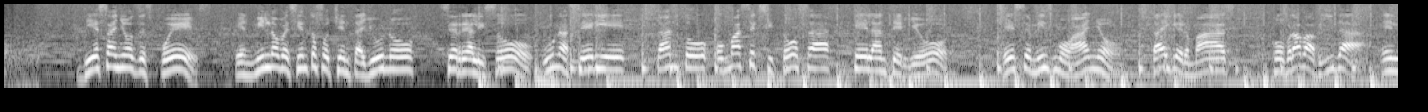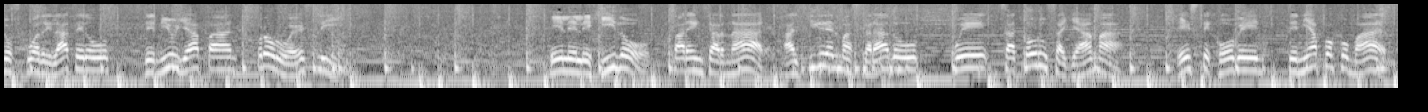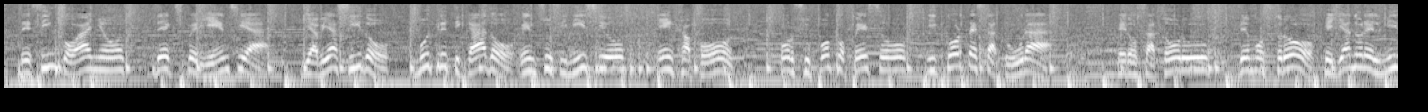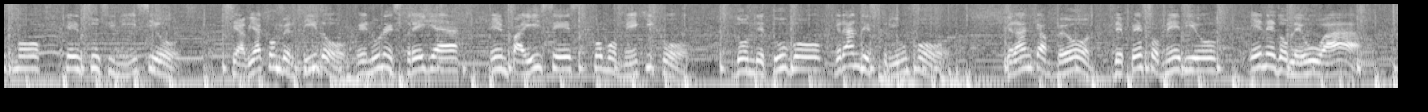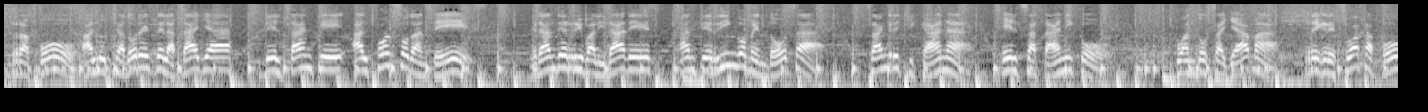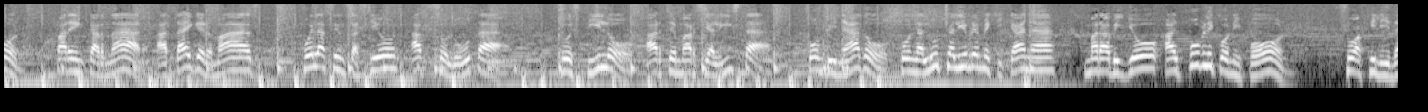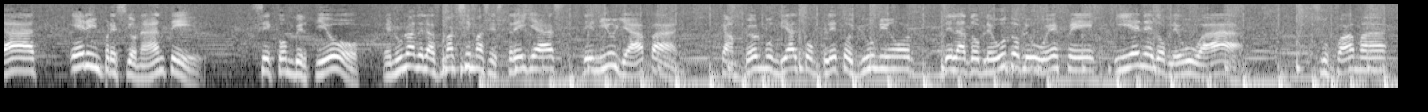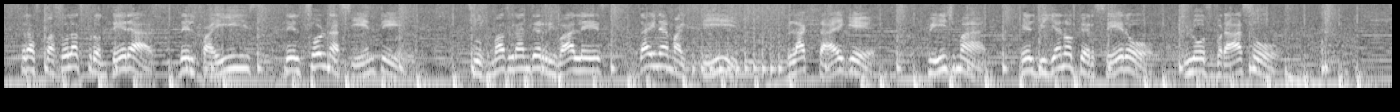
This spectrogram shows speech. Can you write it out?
Diez años después, en 1981, se realizó una serie tanto o más exitosa que la anterior. Ese mismo año, Tiger Mask cobraba vida en los cuadriláteros de New Japan Pro Wrestling. El elegido para encarnar al tigre enmascarado fue Satoru Sayama, este joven tenía poco más de 5 años de experiencia y había sido muy criticado en sus inicios en Japón por su poco peso y corta estatura. Pero Satoru demostró que ya no era el mismo que en sus inicios. Se había convertido en una estrella en países como México, donde tuvo grandes triunfos. Gran campeón de peso medio NWA, a luchadores de la talla del tanque Alfonso Dantes. Grandes rivalidades ante Ringo Mendoza, Sangre Chicana, El Satánico. Cuando Sayama regresó a Japón para encarnar a Tiger Mask, fue la sensación absoluta. Su estilo arte marcialista, combinado con la lucha libre mexicana, maravilló al público nipón. Su agilidad era impresionante. Se convirtió en una de las máximas estrellas de New Japan, campeón mundial completo junior de la WWF y NWA. Su fama traspasó las fronteras del país del sol naciente. Sus más grandes rivales, Dynamite Kid, Black Tiger, Fishman, el villano tercero, Los Brazos.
